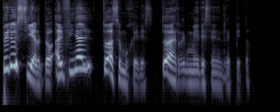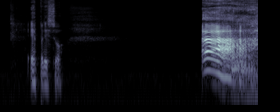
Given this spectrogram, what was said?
Pero es cierto, al final todas son mujeres, todas re- merecen el respeto. Expresó. ¡Ah!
